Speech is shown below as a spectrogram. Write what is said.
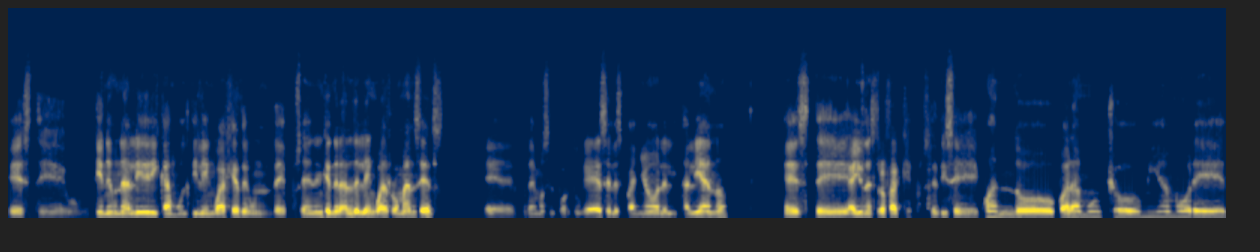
este, tiene una lírica multilingüe de un, de, pues en general de lenguas romances, eh, tenemos el portugués, el español, el italiano, este, hay una estrofa que pues, dice, cuando para mucho mi amore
